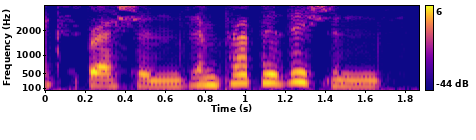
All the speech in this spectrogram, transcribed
expressions and prepositions.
